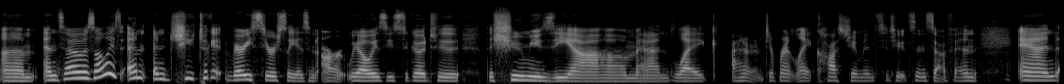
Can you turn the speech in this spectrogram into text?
Um, and so it was always and, and she took it very seriously as an art. We always used to go to the shoe museum and like i don't know different like costume institutes and stuff. And and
